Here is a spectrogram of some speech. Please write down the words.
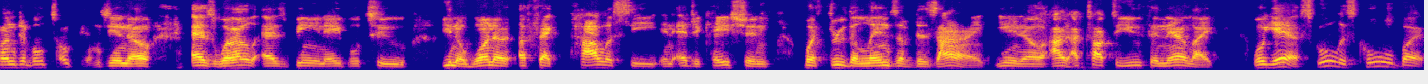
fungible tokens, you know, as well as being able to, you know, want to affect policy and education, but through the lens of design. You know, I, I talk to youth and they're like, well, yeah, school is cool, but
